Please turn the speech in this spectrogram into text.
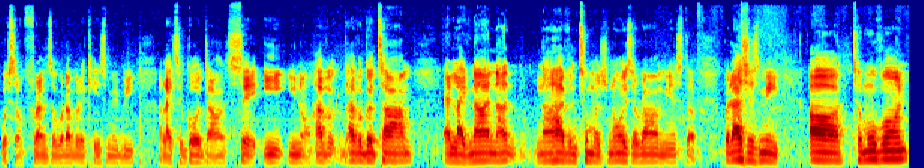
with some friends or whatever the case may be, I like to go down, sit, eat. You know, have a have a good time, and like not not not having too much noise around me and stuff. But that's just me. Uh, to move on,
